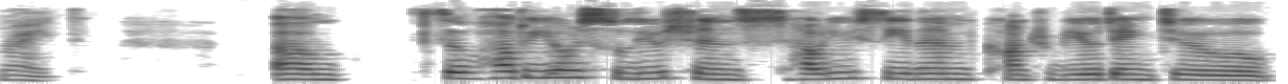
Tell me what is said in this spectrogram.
Right. Um, so, how do your solutions? How do you see them contributing to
